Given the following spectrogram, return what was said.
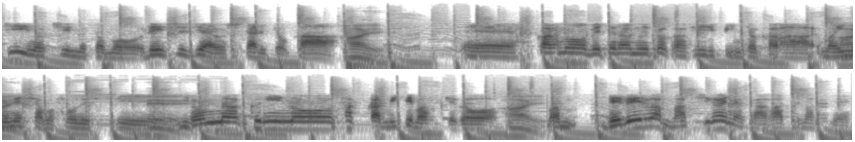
1位のチームとも練習試合をしたりとか、はい、えー他のベトナムとかフィリピンとか、まあ、インドネシアもそうですし、いえ。えろんな国のサッカー見てますけど、はい、まあ、レベルは間違いなく上がってますね。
